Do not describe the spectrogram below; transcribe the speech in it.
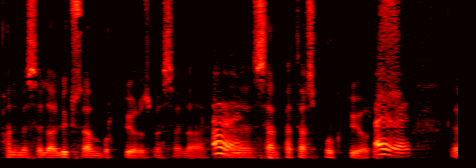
hani mesela Lüksemburg diyoruz mesela. Evet. E, St. Petersburg diyoruz. Evet. Ee,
